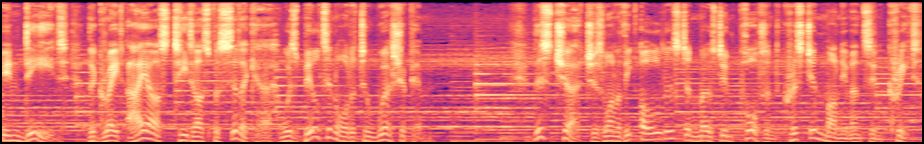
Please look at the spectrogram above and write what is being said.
Indeed, the great Ayios Titos Basilica was built in order to worship him. This church is one of the oldest and most important Christian monuments in Crete.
